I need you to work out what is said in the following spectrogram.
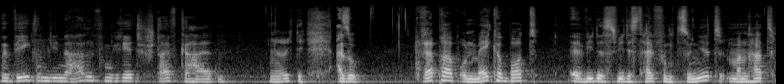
bewegt und die Nadel vom Gerät steif gehalten. Ja, richtig. Also RepRap und MakerBot, äh, wie, das, wie das Teil funktioniert, man hat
